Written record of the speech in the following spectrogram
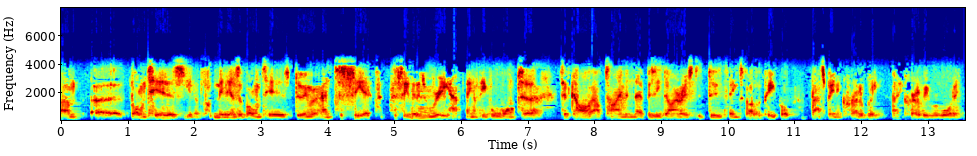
um, uh, volunteers, you know, millions of volunteers doing it, and to see it, to see that it's mm. really happening, and people want to to carve out time in their busy diaries to do things for other people. That's been incredibly, incredibly rewarding.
